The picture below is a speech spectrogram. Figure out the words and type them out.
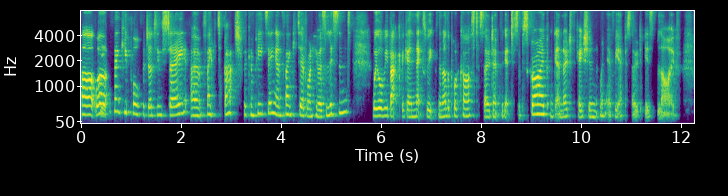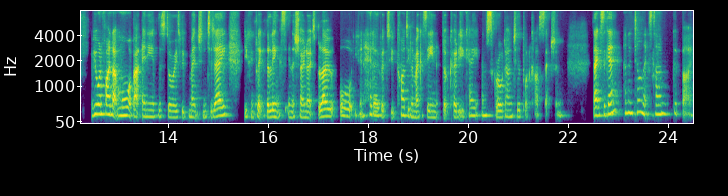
Uh, well, thank you, Paul, for judging today. Um, thank you to Batch for competing, and thank you to everyone who has listened. We will be back again next week with another podcast, so don't forget to subscribe and get a notification when every episode is live. If you want to find out more about any of the stories we've mentioned today, you can click the links in the show notes below, or you can head over to cardealermagazine.co.uk and scroll down to the podcast section. Thanks again, and until next time, goodbye.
